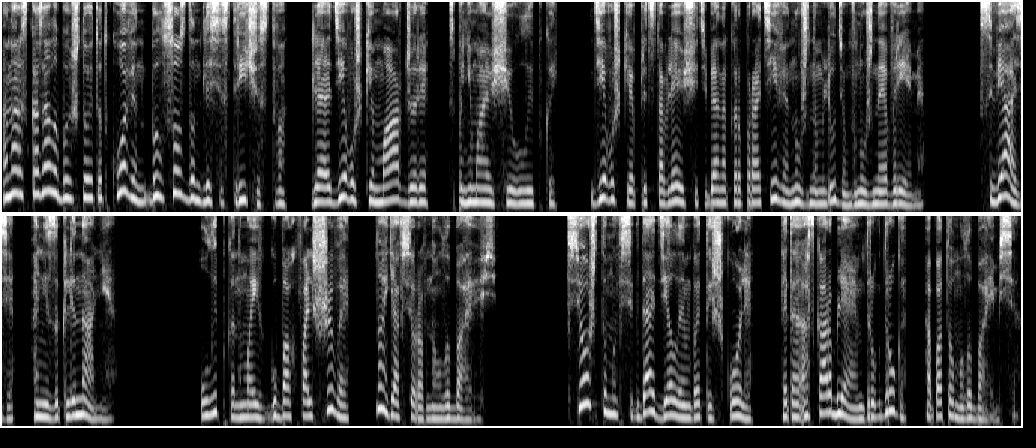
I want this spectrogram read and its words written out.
Она рассказала бы, что этот ковен был создан для сестричества, для девушки Марджори, с понимающей улыбкой, девушке, представляющей тебя на корпоративе нужным людям в нужное время. Связи, а не заклинания. Улыбка на моих губах фальшивая, но я все равно улыбаюсь. Все, что мы всегда делаем в этой школе, это оскорбляем друг друга, а потом улыбаемся.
